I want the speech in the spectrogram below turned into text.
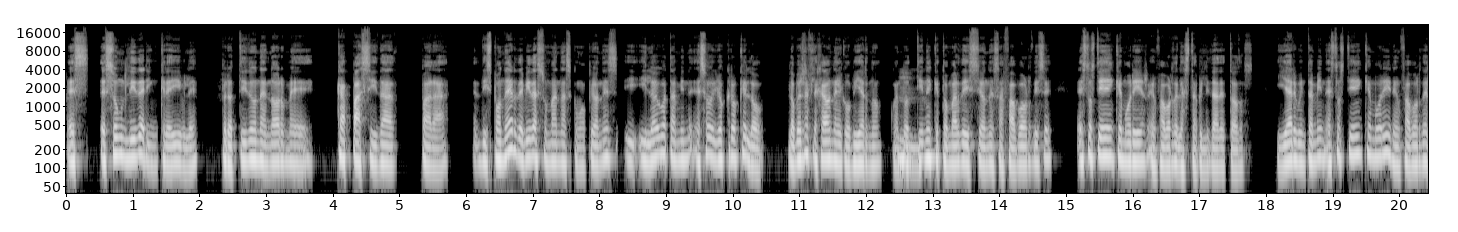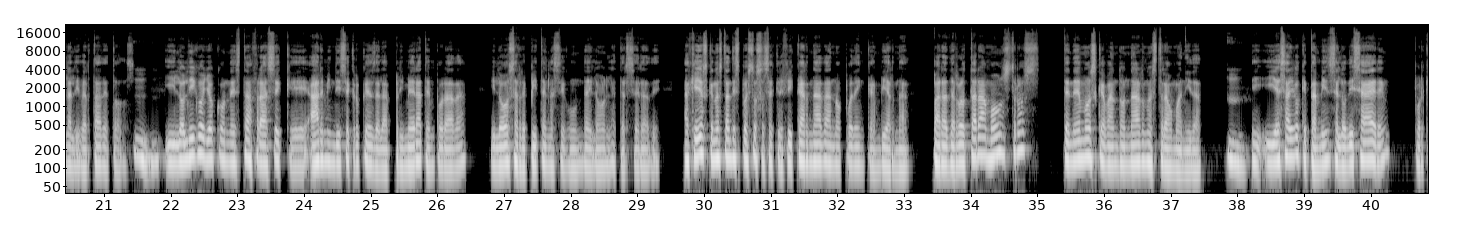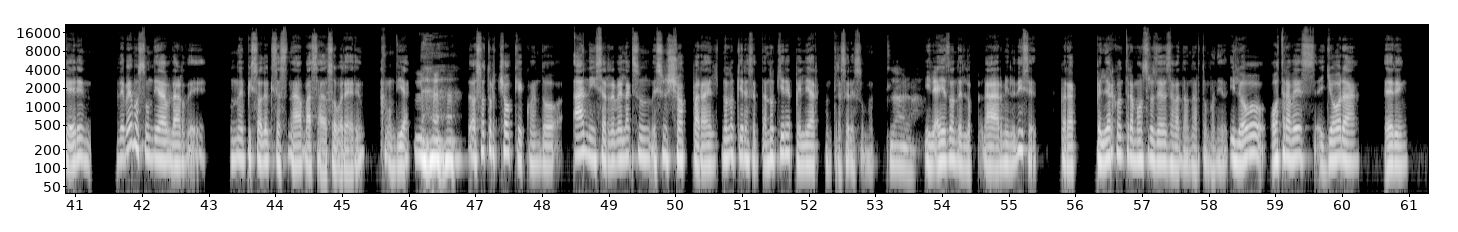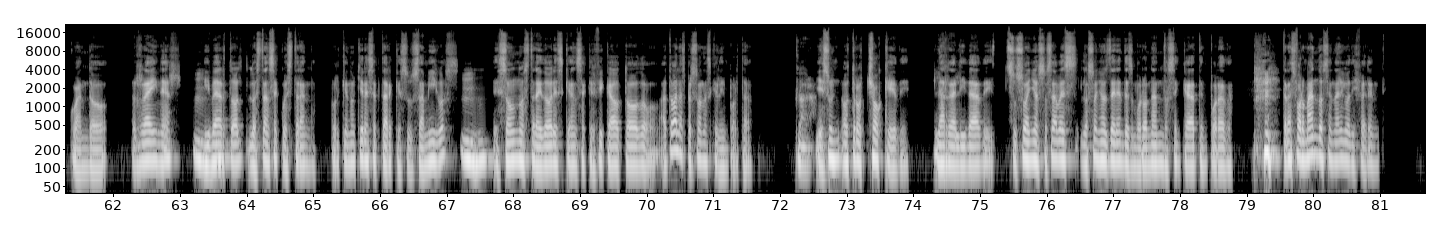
Es, es un líder increíble, pero tiene una enorme capacidad para disponer de vidas humanas como peones y, y luego también eso yo creo que lo, lo ves reflejado en el gobierno cuando Mm. tiene que tomar decisiones a favor. Dice, estos tienen que morir en favor de la estabilidad de todos. Y Erwin también, estos tienen que morir en favor de la libertad de todos. Y lo ligo yo con esta frase que Armin dice creo que desde la primera temporada y luego se repite en la segunda y luego en la tercera de aquellos que no están dispuestos a sacrificar nada no pueden cambiar nada. Para derrotar a monstruos tenemos que abandonar nuestra humanidad. Mm. Y, y es algo que también se lo dice a Eren, porque Eren, debemos un día hablar de un episodio quizás nada más sobre Eren, un día. Es otro choque cuando Annie se revela que es un, es un shock para él, no lo quiere aceptar, no quiere pelear contra seres humanos. claro. Y ahí es donde lo- la Armin le dice, para pelear contra monstruos debes abandonar tu humanidad. Y luego otra vez llora Eren cuando Reiner y. Bertolt lo están secuestrando, porque no quiere aceptar que sus amigos eh, son unos traidores que han sacrificado todo a todas las personas que le importaban. Claro. Y es un otro choque de la realidad de sus sueños, o sabes, los sueños de Eren desmoronándose en cada temporada, transformándose en algo diferente.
